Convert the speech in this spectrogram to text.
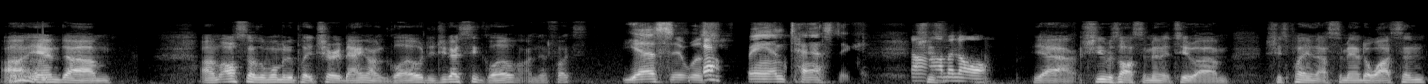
Uh, and um, um, also the woman who played Cherry Bang on Glow. Did you guys see Glow on Netflix? Yes, it was Yes. fantastic. Phenomenal. Yeah, she was awesome in it too. Um, she's playing uh, Samantha Watson,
